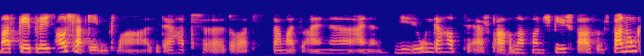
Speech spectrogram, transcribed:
maßgeblich ausschlaggebend war. Also der hat äh, dort damals eine, eine Vision gehabt. Er sprach immer von Spiel, Spaß und Spannung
